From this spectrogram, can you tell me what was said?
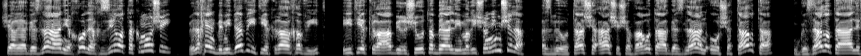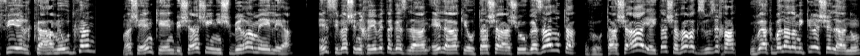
שהרי הגזלן יכול להחזיר אותה כמו שהיא. ולכן, במידה והתייקרה החבית, היא התייקרה ברשות הבעלים הראשונים שלה. אז באותה שעה ששבר אותה הגזלן או שתה אותה, הוא גזל אותה לפי ערכה המעודכן. מה שאין כן, בשעה שהיא נשברה מאליה, אין סיבה שנחייב את הגזלן, אלא כאותה שעה שהוא גזל אותה, ובאותה שעה היא הייתה שווה רק זוז אחד. ובהקבלה למקרה שלנו,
